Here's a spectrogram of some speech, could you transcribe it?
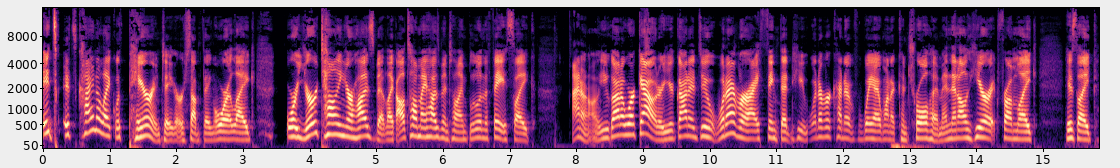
it's it's kind of like with parenting or something or like or you're telling your husband like I'll tell my husband till I'm blue in the face like I don't know, you got to work out or you got to do whatever I think that he whatever kind of way I want to control him and then I'll hear it from like his like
